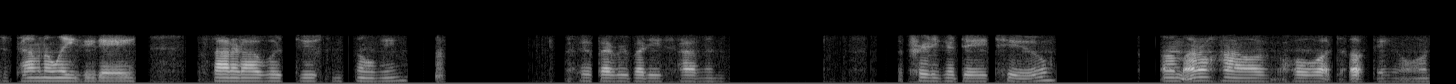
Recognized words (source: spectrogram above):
Just having a lazy day. Decided I would do some filming. I hope everybody's having a pretty good day too. Um, I don't have a whole lot to update on.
